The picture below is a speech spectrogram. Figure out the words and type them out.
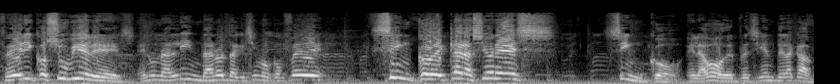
Federico Subieles, en una linda nota que hicimos con Fede. Cinco declaraciones. Cinco en la voz del presidente de la CAP.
